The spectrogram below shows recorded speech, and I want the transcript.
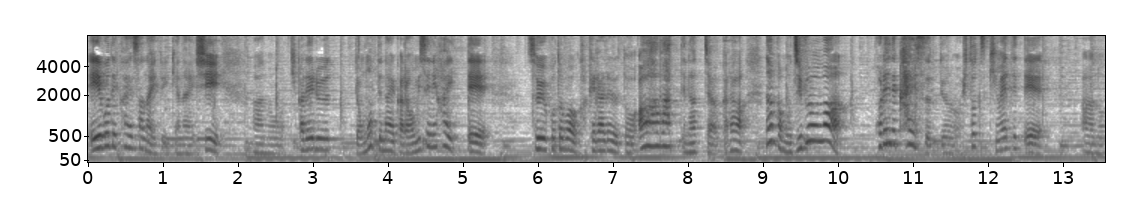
英語で返さないといけないしあの聞かれるって思ってないからお店に入ってそういう言葉をかけられるとあわあわってなっちゃうからなんかもう自分はこれで返すっていうのを一つ決めててあの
